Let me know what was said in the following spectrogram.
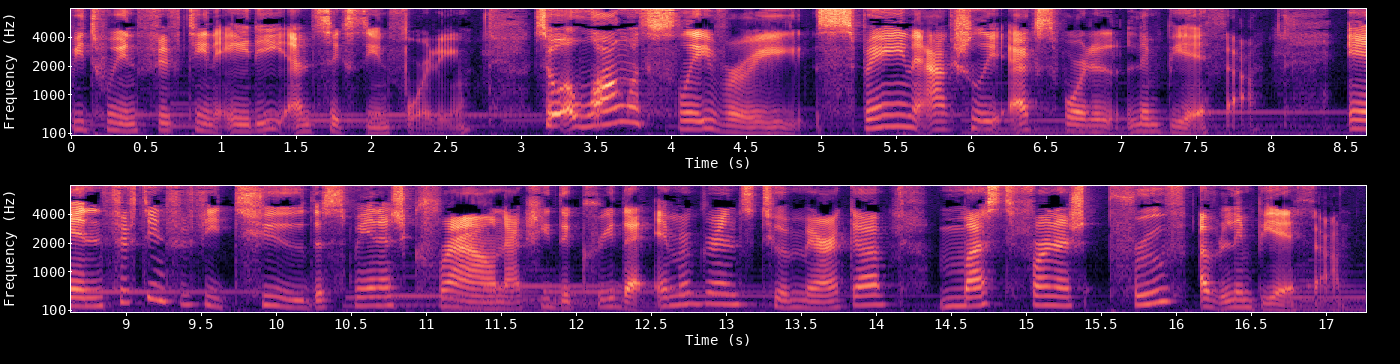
between 1580 and 1640. So, along with slavery, Spain actually exported limpieza. In 1552, the Spanish crown actually decreed that immigrants to America must furnish proof of limpieza.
